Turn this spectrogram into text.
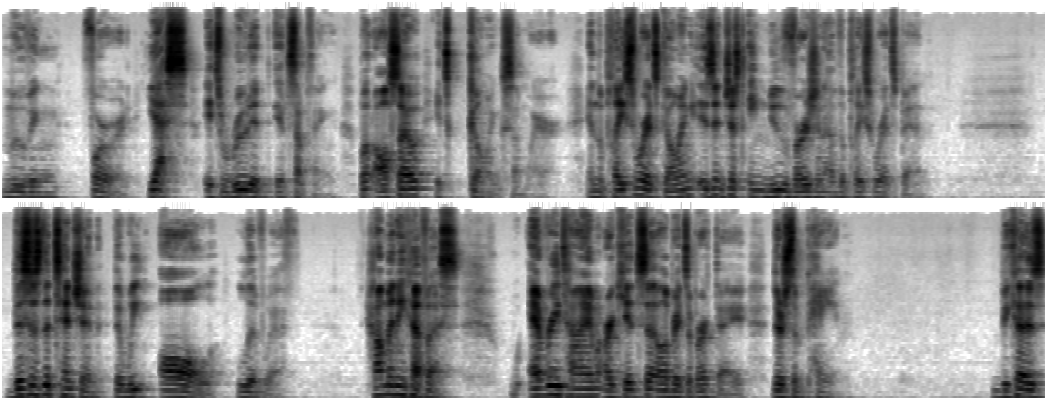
moving forward yes, it's rooted in something, but also it's going somewhere. And the place where it's going isn't just a new version of the place where it's been. This is the tension that we all live with. How many of us, every time our kid celebrates a birthday, there's some pain? Because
